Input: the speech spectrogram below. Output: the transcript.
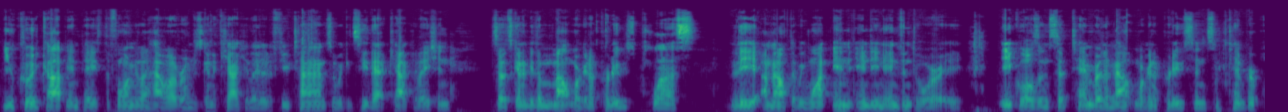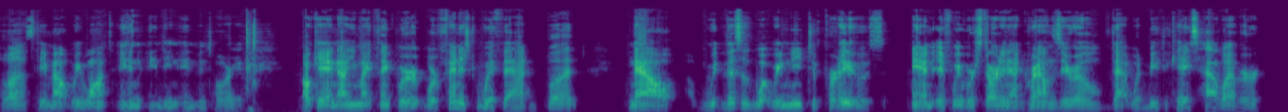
You could copy and paste the formula, however, I'm just going to calculate it a few times so we can see that calculation. So it's going to be the amount we're going to produce plus the amount that we want in ending inventory equals in September the amount we're going to produce in September plus the amount we want in ending inventory. Okay, and now you might think we're, we're finished with that, but now we, this is what we need to produce and if we were starting at ground zero, that would be the case. However,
